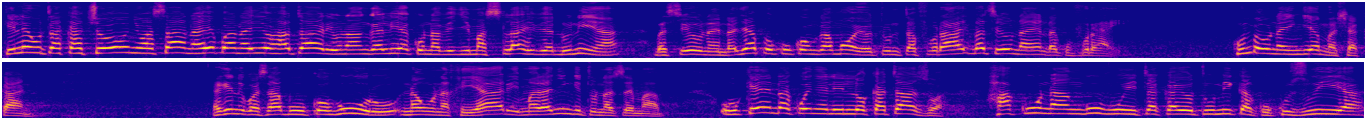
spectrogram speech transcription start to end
Kile utakachoonywa sana, eh bwana, hiyo hatari, unaangalia kuna vijimaslahi vya dunia, basi wewe unaenda, japo kukonga moyo tu, nitafurahi, basi wewe unaenda kufurahi, kumbe unaingia mashakani lakini kwa sababu uko huru na una khiari, mara nyingi tunasema hapa, ukenda kwenye lililokatazwa, hakuna nguvu itakayotumika kukuzuia.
